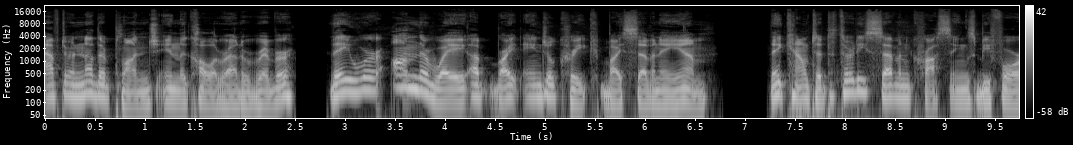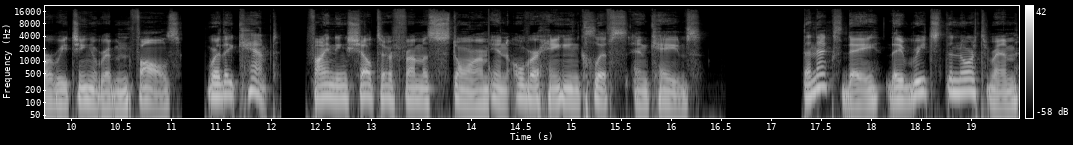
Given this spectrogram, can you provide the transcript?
after another plunge in the Colorado River, they were on their way up Bright Angel Creek by 7 a.m. They counted 37 crossings before reaching Ribbon Falls, where they camped, finding shelter from a storm in overhanging cliffs and caves. The next day, they reached the North Rim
